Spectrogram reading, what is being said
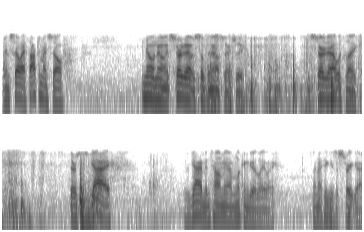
And so I thought to myself, no, no, it started out with something else, actually it started out with like there's this guy this guy had been telling me I'm looking good lately. And I think he's a straight guy.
